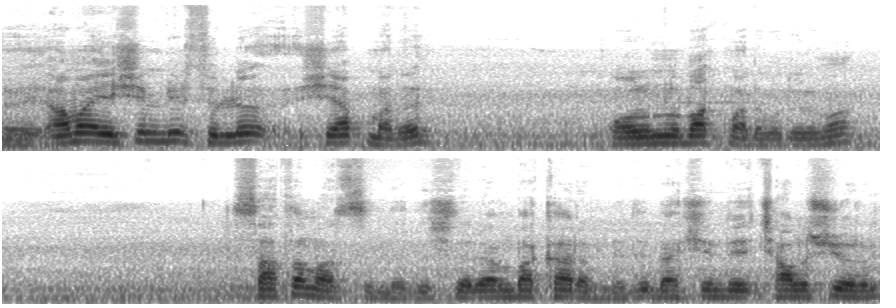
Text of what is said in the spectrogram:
Ee, ama eşim bir türlü şey yapmadı. Olumlu bakmadı bu duruma. Satamazsın dedi. İşte ben bakarım dedi. Ben şimdi çalışıyorum.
